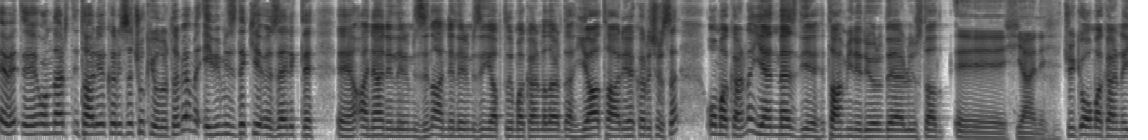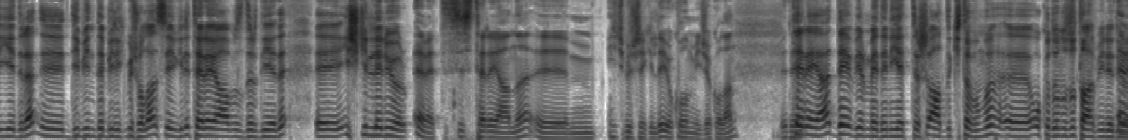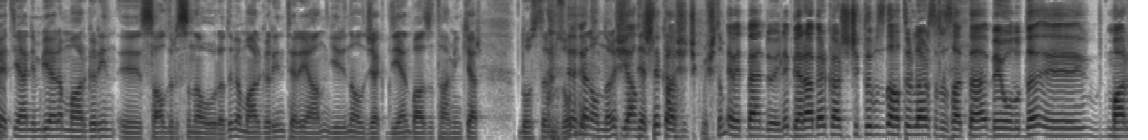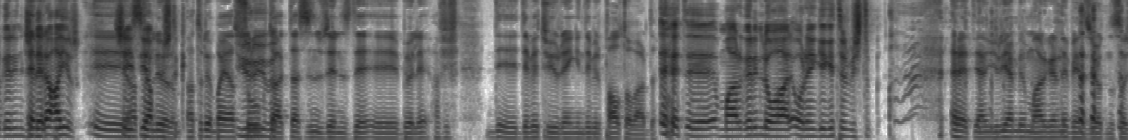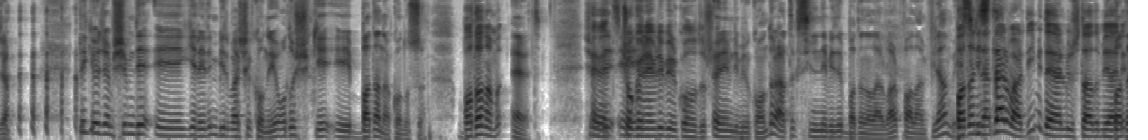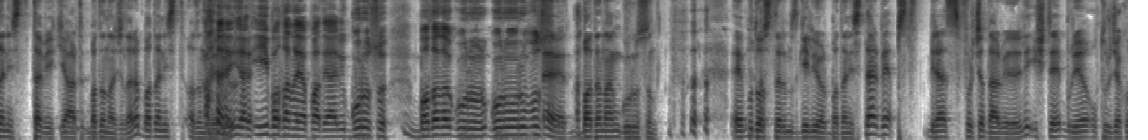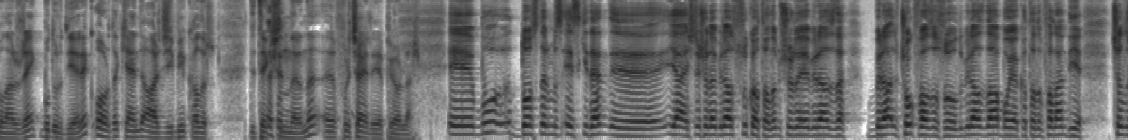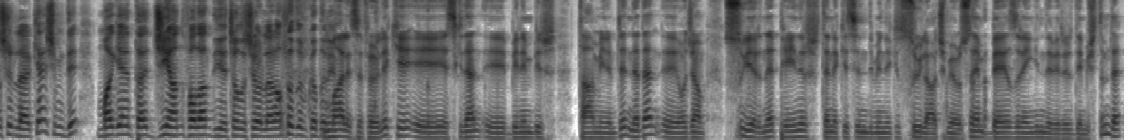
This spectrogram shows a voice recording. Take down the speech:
Evet e, onlar tarihe karışsa çok iyi olur tabii ama evimizdeki özellikle e, anneannelerimizin, annelerimizin yaptığı makarnalarda yağ tarihe karışırsa o makarna yenmez diye tahmin ediyorum değerli üstadım. E, yani Çünkü o makarnayı yediren e, dibinde birikmiş olan sevgili tereyağımızdır diye de e, işkilleniyorum. Evet siz tereyağını e, hiçbir şekilde yok olmayacak olan ve de Tereyağı Dev Bir Medeniyettir adlı kitabımı e, okuduğunuzu tahmin ediyorum. Evet yani bir ara margarin e, saldırısına uğradı ve margarin tereyağının yerini alacak diyen bazı tahminkar dostlarımız oldu. Ben onlara şiddetle karşı çıkmıştım. Evet ben de öyle. Beraber karşı çıktığımızı da hatırlarsınız. Hatta Beyoğlu'nda e, margarincilere Evet, hayır e, şeysi hatırlıyorum. yapmıştık. Hatırlıyorum bayağı Yürü soğuktu hatta sizin üzerinizde e, böyle hafif de- deve tüyü renginde bir palto vardı. Evet e, margarinle o, o renge getirmiştim. evet yani yürüyen bir margarine benziyordunuz hocam. Peki hocam şimdi e, gelelim bir başka konuya. O da şu ki e, badana konusu. Badana mı? Evet. Şimdi, evet çok e, önemli bir konudur. önemli bir konudur. Artık silinebilir badanalar var falan filan. Badanistler var değil mi değerli üstadım yani? Badanist tabii ki artık badanacılara badanist adını veriyoruz. ya, ve- iyi badana yapan yani gurusu. Badana gurur, gururumuz. evet badanan gurusun. E, bu dostlarımız geliyor badanistler ve pıs pıs biraz fırça darbeleriyle işte buraya oturacak olan renk budur diyerek orada kendi RGB color detection'larını e, fırçayla yapıyorlar. E, bu dostlarımız eskiden e, ya işte şuna biraz su katalım, şuraya biraz da biraz çok fazla su oldu, biraz daha boya katalım falan diye çalışırlarken şimdi magenta, cian falan diye çalışıyorlar anladığım kadarıyla. Maalesef öyle ki e, eskiden e, benim bir tahminimde neden e, hocam su yerine peynir tenekesinin dibindeki suyla açmıyorsun hem beyaz rengini de verir demiştim de.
